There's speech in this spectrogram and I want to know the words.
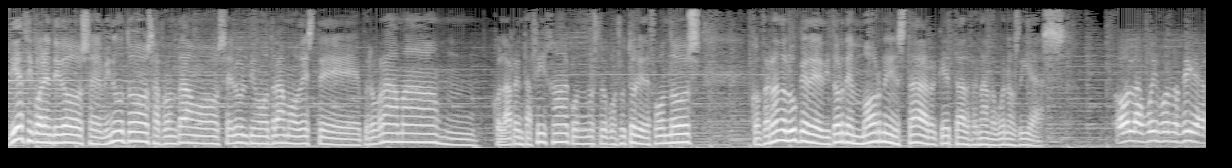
10 y 42 eh, minutos, afrontamos el último tramo de este programa mm, con la renta fija, con nuestro consultorio de fondos, con Fernando Luque, de editor de Morningstar. ¿Qué tal, Fernando? Buenos días. Hola, muy buenos días.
